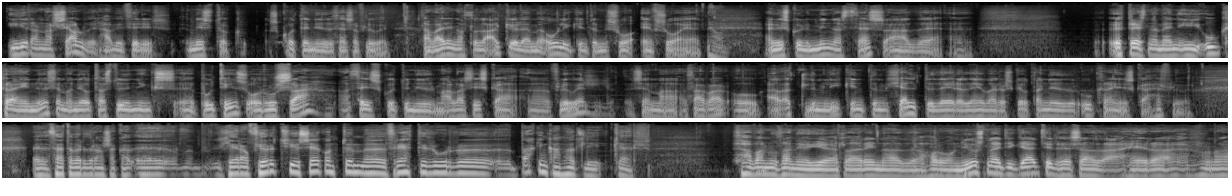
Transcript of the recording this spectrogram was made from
Íranar sjálfur hafi fyrir mistök skotið niður þessa flugvel. Það væri náttúrulega algjörlega með ólíkindum svo, ef svo er. Já. En við skulum minnast þess að uh, uppreisnamenn í Úkrænu sem að njóta stuðnings uh, Pútins og rússa að þeir skutu niður malasíska uh, flugvel sem að þar var og að öllum líkindum heldu þeir að þeir væri að skjóta niður úkræniska herflugvel. Eh, Þetta verður ansakað. Eh, Hér á 40 sekundum eh, fréttir úr eh, Buckingham höll í gerð. Það var nú þannig að ég ætlaði að reyna að horfa á Newsnight í gerð til þess að heyra svona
